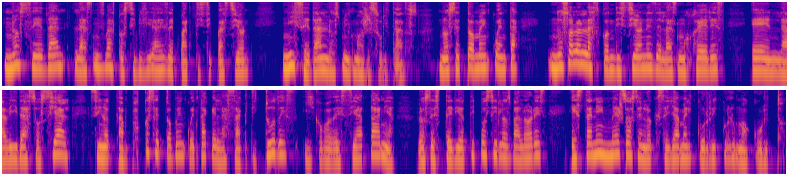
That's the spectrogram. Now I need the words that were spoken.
no se dan las mismas posibilidades de participación ni se dan los mismos resultados. No se toma en cuenta no solo las condiciones de las mujeres en la vida social, sino tampoco se toma en cuenta que las actitudes y como decía Tania, los estereotipos y los valores están inmersos en lo que se llama el currículum oculto.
